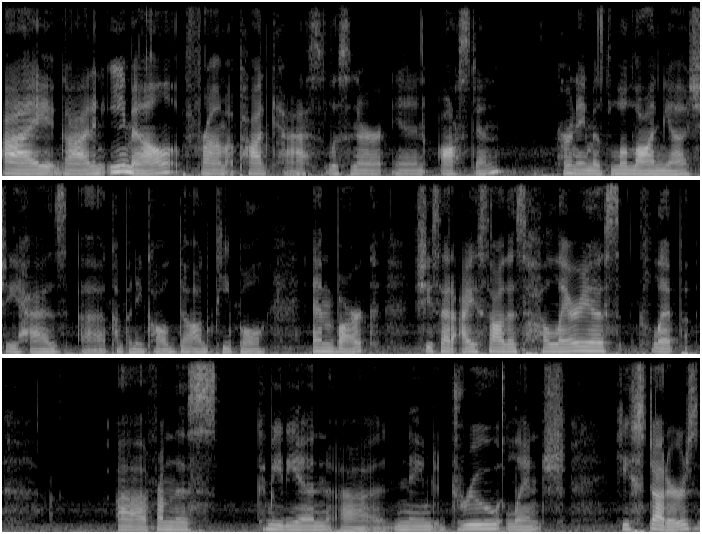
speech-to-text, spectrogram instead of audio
I got an email from a podcast listener in Austin. Her name is Lalanya. She has a company called Dog People Embark. She said, I saw this hilarious clip uh, from this comedian uh, named Drew Lynch. He stutters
